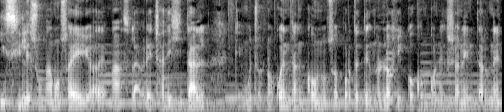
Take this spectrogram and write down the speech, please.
Y si le sumamos a ello además la brecha digital, que muchos no cuentan con un soporte tecnológico con conexión a Internet,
